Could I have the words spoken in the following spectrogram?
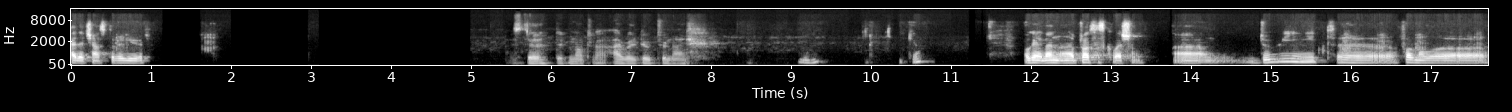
had a chance to review it. Still did not. Uh, I will do tonight. Mm -hmm. Okay. Okay, then a uh, process question. Um, do we need uh, formal uh,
